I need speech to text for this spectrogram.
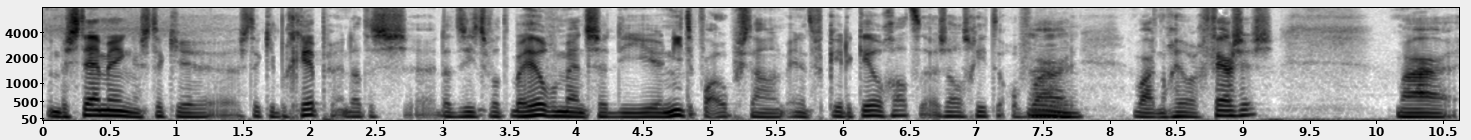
een bestemming, een stukje, een stukje begrip. En dat is, eh, dat is iets wat bij heel veel mensen die hier niet voor openstaan in het verkeerde keelgat eh, zal schieten. Of waar, Mm. waar het nog heel erg vers is. Maar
